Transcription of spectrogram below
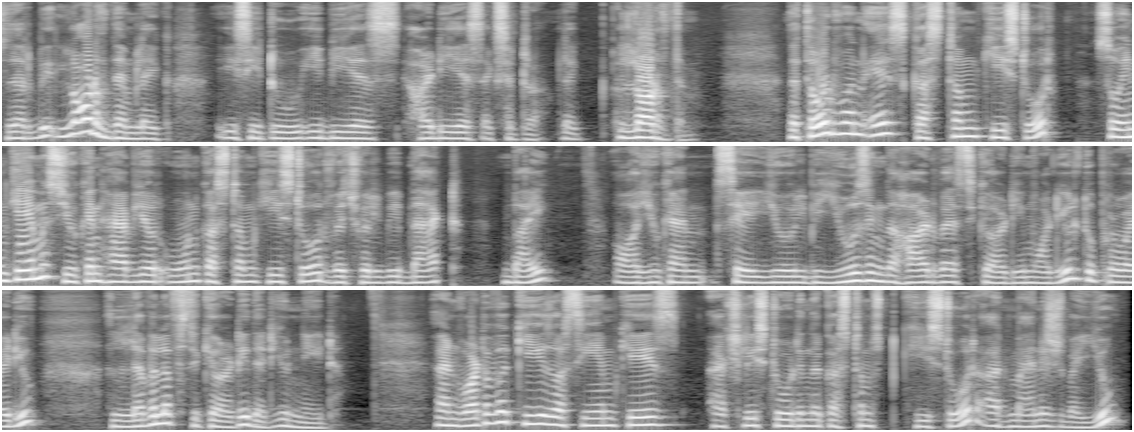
So there'll be a lot of them like EC2, EBS, RDS, etc. Like a lot of them. The third one is custom key store. So in KMS, you can have your own custom key store, which will be backed by, or you can say you will be using the hardware security module to provide you a level of security that you need. And whatever keys or CMKs actually stored in the custom key store are managed by you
